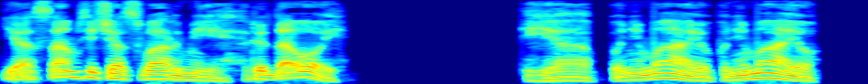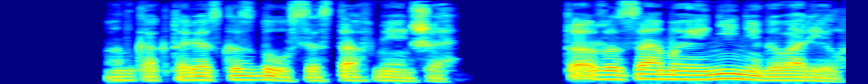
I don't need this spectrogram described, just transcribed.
я сам сейчас в армии, рядовой. Я понимаю, понимаю. Он как-то резко сдулся, став меньше. То же самое Нине говорил.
